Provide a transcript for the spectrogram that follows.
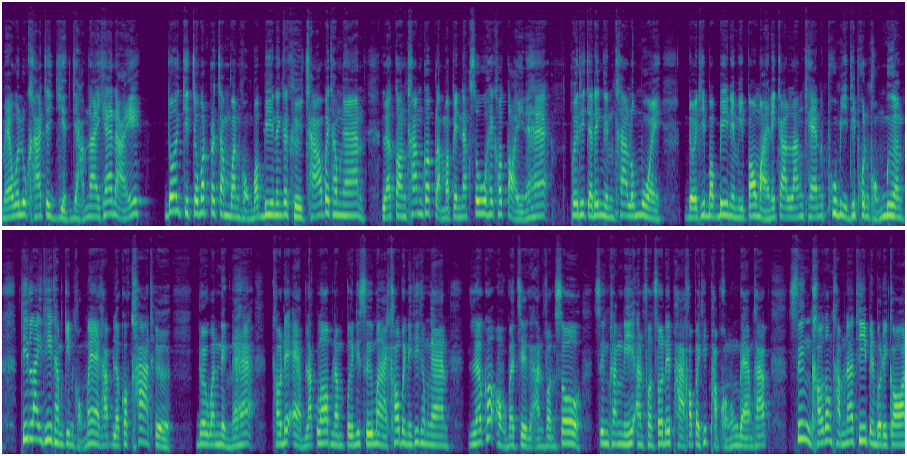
แม้ว่าลูกค้าจะเหยียดหยามนายแค่ไหนโดยกิจวัตรประจำวันของบ๊อบบี้นั่นก็คือเช้าไปทำงาน แล้วตอนค่ำก็กลับมาเป็นนักสู้ให้เขาต่อยนะฮะ เพื่อที่จะได้เงินค่าล้มมวย โดยที่บ๊อบบี้เนี่ยมีเป้าหมายในการล้างแค้นผู้มีอิทธิพลของเมือง ที่ไล่ที่ทำกินของแม่ครับแล้วก็ฆ่าเธอ โดยวันหนึ่งนะฮะเขาได้แอบลักลอบนำปืนที่ซื้อมาเข้าไปในที่ทำงาน แล้วก็ออกมาเจอกับอันฟอนโซซึ่งครั้งนี้อันฟอนโซได้พาเขาไปที่ผับของโรงแรมครับซึ่งเขาต้องทำหน้าที่เป็นบริกร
